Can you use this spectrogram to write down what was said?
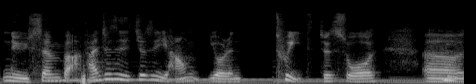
女生吧，反正就是就是好像有人 tweet，就是说，呃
